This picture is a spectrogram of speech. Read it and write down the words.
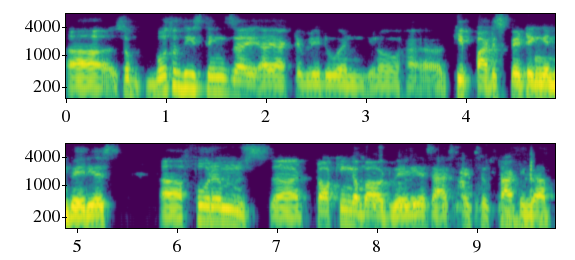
Uh, so both of these things I, I actively do and you know uh, keep participating in various uh, forums, uh, talking about various aspects of starting up,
